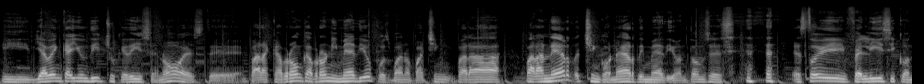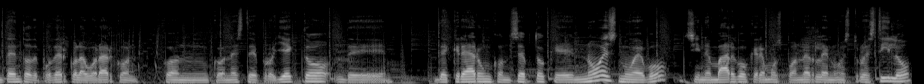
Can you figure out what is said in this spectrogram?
Y ya ven que hay un dicho que dice, ¿no? Este, para cabrón, cabrón y medio, pues bueno, para, para, para nerd, chingo nerd y medio. Entonces, estoy feliz y contento de poder colaborar con, con, con este proyecto de de crear un concepto que no es nuevo, sin embargo queremos ponerle nuestro estilo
